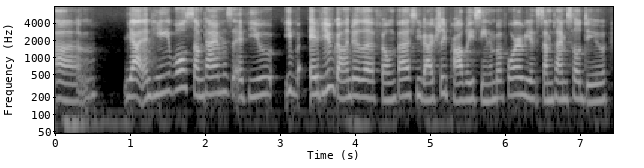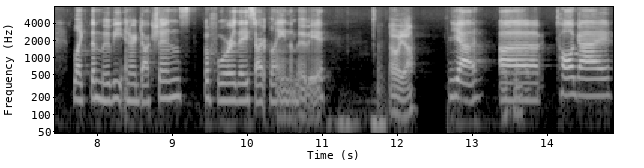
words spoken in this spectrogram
Um, yeah, and he will sometimes, if you you've- if you've gone to the film fest, you've actually probably seen him before because sometimes he'll do like the movie introductions before they start playing the movie. Oh yeah. Yeah, uh, tall guy,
